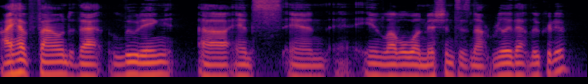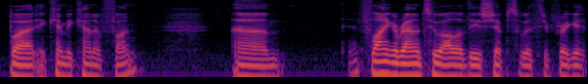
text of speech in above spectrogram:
I have found that looting uh, and and in level one missions is not really that lucrative, but it can be kind of fun. Um, flying around to all of these ships with your frigate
